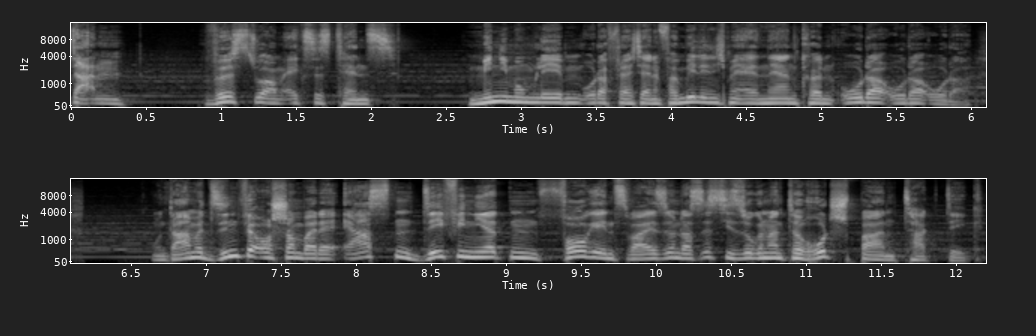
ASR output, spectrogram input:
dann wirst du am Existenzminimum leben oder vielleicht deine Familie nicht mehr ernähren können oder oder oder. Und damit sind wir auch schon bei der ersten definierten Vorgehensweise und das ist die sogenannte Rutschbahntaktik.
